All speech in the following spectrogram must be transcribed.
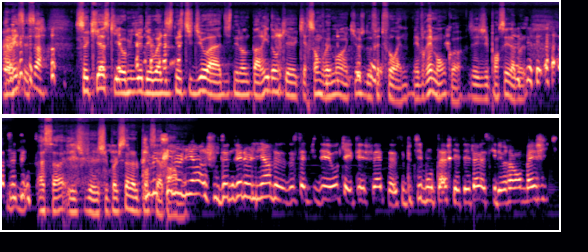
Ah oui, c'est ça. Ce kiosque qui est au milieu des Walt Disney Studios à Disneyland Paris, donc euh, qui ressemble vraiment à un kiosque de fête foraine. Mais vraiment, quoi. J'ai pensé là à ça et je, je suis pas le seul à le Je penser mettrai le lien, je vous donnerai le lien de, de cette vidéo qui a été faite, euh, ce petit montage qui a été fait parce qu'il est vraiment magique.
